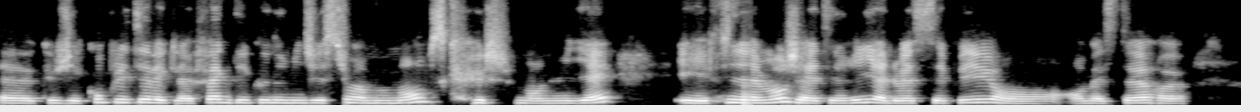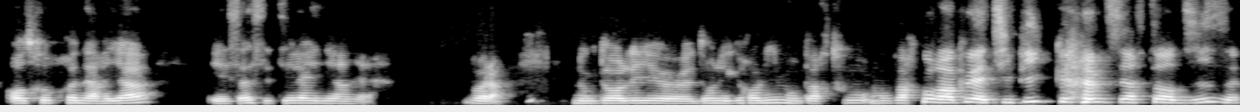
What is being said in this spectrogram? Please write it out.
que j'ai complété avec la fac d'économie de gestion à un moment, parce que je m'ennuyais. Et finalement, j'ai atterri à l'ESCP en, master entrepreneuriat. Et ça, c'était l'année dernière. Voilà. Donc, dans les, euh, dans les grands lignes, mon parcours, un peu atypique, comme certains disent.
